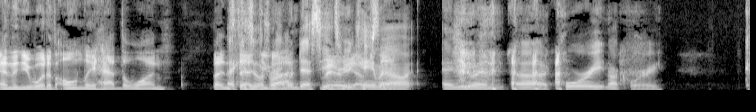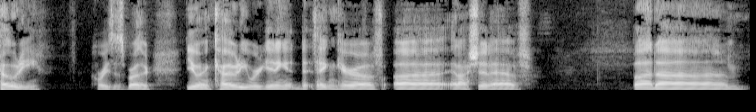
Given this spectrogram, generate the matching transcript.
and then you would have only had the one. But instead, it was you right got when Destiny Two came upset. out, and you and uh, Corey, not Corey, Cody, Corey's his brother. You and Cody were getting it d- taken care of, uh, and I should have. But um,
